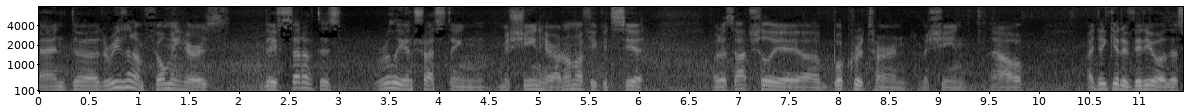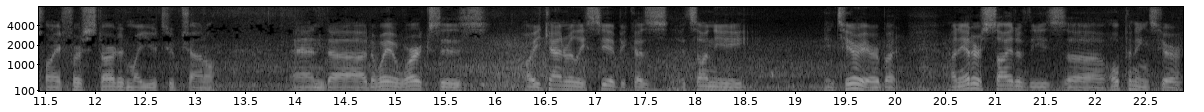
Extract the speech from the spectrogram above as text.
And uh, the reason I'm filming here is they've set up this really interesting machine here. I don't know if you could see it, but it's actually a, book return machine. Now, I did get a video of this when I first started my YouTube channel. And uh, the way it works is, oh, you can't really see it because it's on the interior, but on the other side of these uh, openings here,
